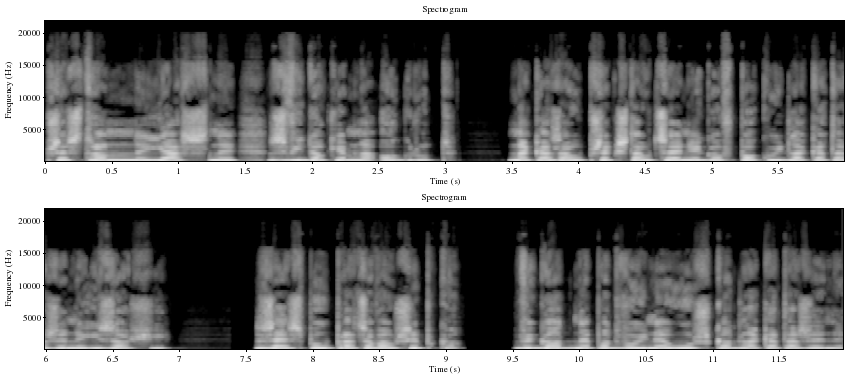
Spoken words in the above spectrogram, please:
przestronny, jasny, z widokiem na ogród. Nakazał przekształcenie go w pokój dla Katarzyny i Zosi. Zespół pracował szybko. Wygodne podwójne łóżko dla Katarzyny,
